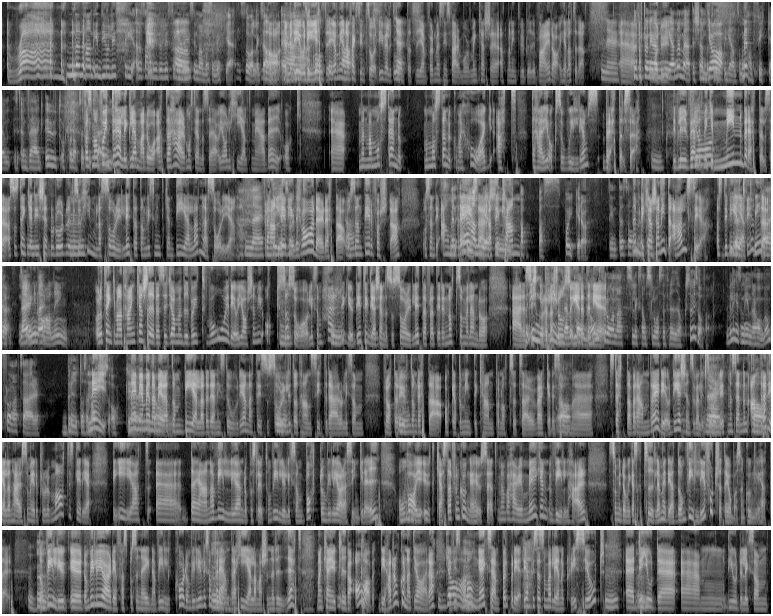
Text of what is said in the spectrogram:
Run! Men han idealiserar, alltså han idealiserar ja. ju sin mamma så mycket. Så liksom. Ja, nej, men det, och det är jätte, jag menar ja. faktiskt inte så. Det är väldigt fint att bli jämförd med sin svärmor, men kanske att man inte vill bli det varje dag, hela tiden. Nej. Eh, men förstår ni vad jag du... menar med att det kändes ja, lite grann som men... att han fick en, en väg ut och på något sätt Fast man får inte heller glömma då att det här måste jag ändå säga, och jag håller helt med dig, och, eh, men man måste ändå man måste ändå komma ihåg att det här är också Williams berättelse. Mm. Det blir väldigt ja. mycket min berättelse. Alltså, så tänker mm. jag, det, då blir det så mm. himla sorgligt att de liksom inte kan dela den här sorgen. Nej, För han lever ju kvar där i detta. Ja. Och sen, det är det första. Och sen det andra men är, är ju så här, att det kan... Men är han pappas pojke då? Det är inte en sån Nej, men det kanske han inte alls är. Alltså, det vet, vet vi ju inte. inte. Nej, jag har ingen nej. aning. Och då tänker man att han kan säga det, ja men vi var ju två i det och jag kände ju också mm. så. liksom, herregud, det tyckte jag mm. kändes så sorgligt därför att är det något som väl ändå är en syskonrelation så är det att den är... Men inget hindrar väl honom från att liksom slå sig fri också i så fall? Det är väl ingen som hindrar honom från att så här bryta sig nej, loss. Och, nej, men jag menar liksom... mer att de delade den historien. Att det är så sorgligt mm. att han sitter där och liksom pratar mm. ut om detta och att de inte kan på något sätt, så här, verkar det som, ja. Eh, stötta varandra i det. Och det känns väldigt nej. sorgligt. Men sen den andra ja. delen här som är det problematiska i det, det är ju att eh, Diana ville ju ändå på slut, hon ville ju liksom bort, hon ville göra sin grej. Och hon mm. var ju utkastad från kungahuset. Men vad Harry och Meghan vill här, som de är ganska tydliga med det, att de vill ju fortsätta jobba som kungligheter. Mm. De, vill ju, eh, de vill ju göra det fast på sina egna villkor. De vill ju liksom mm. förändra hela maskineriet. Man kan ju kliva av. Det hade de kunnat göra. Ja. Det finns många exempel på det. Det har prinsessan Madeleine och Chris gjort. Mm. Eh, det, mm. gjorde, um, det gjorde liksom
